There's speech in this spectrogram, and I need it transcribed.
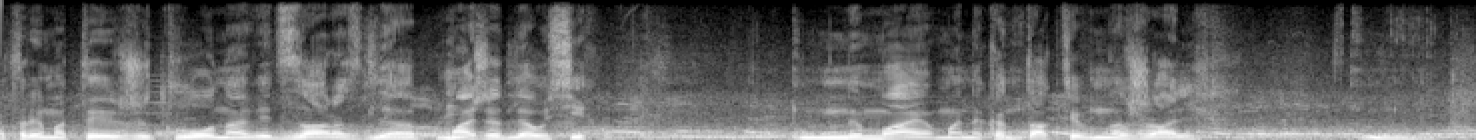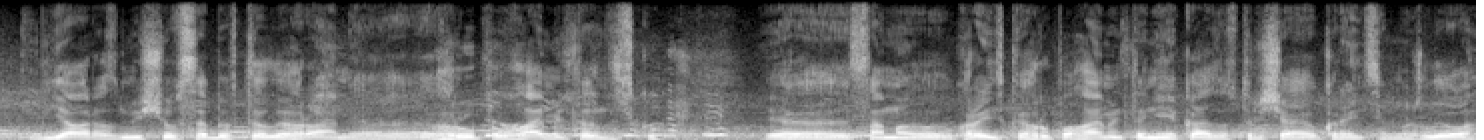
отримати житло навіть зараз для майже для усіх. Немає в мене контактів, на жаль. Я розміщу в себе в телеграмі е, групу Гамільтонську, саме українська група Гамільтоні, яка зустрічає українців. Можливо,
